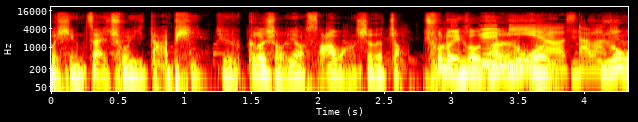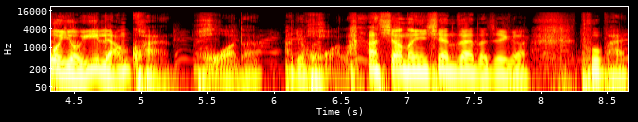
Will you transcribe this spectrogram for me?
不行，再出一大批，就是歌手要撒网式的找，出了以后，他如果如果有一两款火的，他就火了，相当于现在的这个铺排。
